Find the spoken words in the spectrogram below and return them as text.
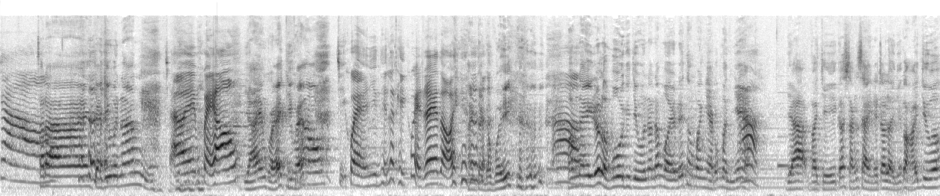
chào Ta-da, chào chị Quỳnh Anh Chào em khỏe không? Dạ em khỏe, chị khỏe không? Chị khỏe, nhìn thấy là thấy khỏe re rồi Hoàn toàn đồng ý à. Hôm nay rất là vui khi chị Quỳnh Anh đã mời em đến tham quan nhà của mình nha à. Dạ, và chị có sẵn sàng để trả lời những câu hỏi chưa?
